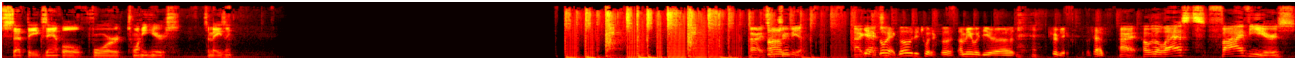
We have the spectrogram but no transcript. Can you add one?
set the example for 20 years. It's amazing. All right, so Um, trivia. I Yeah, go you. ahead. Go with your Twitter. Go ahead. I mean, with your uh, trivia. What's happening? All right. Over the last five years,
